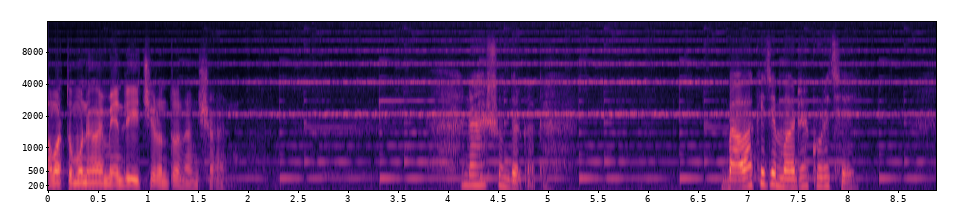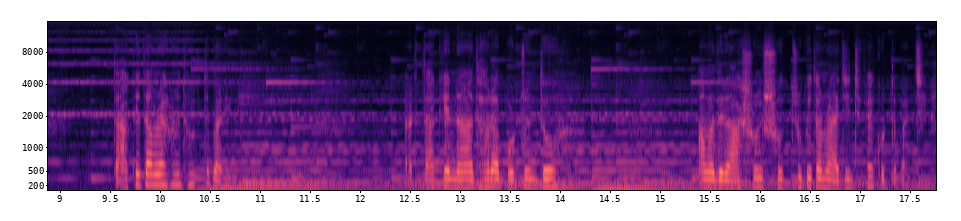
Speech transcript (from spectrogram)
আমার তো মনে হয় মেনলি চিরন্তন অ্যান্ড সায়ন না সুন্দর কাকা। বাবাকে যে মার্ডার করেছে তাকে তো আমরা এখনও ধরতে পারিনি। আর তাকে না ধরা পর্যন্ত আমাদের আসল শত্রুকে তো আমরা আইডেন্টিফাই করতে পারছি না।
